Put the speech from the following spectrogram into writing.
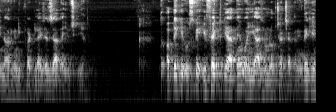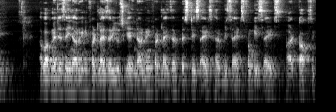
इनऑर्गेनिक फर्टिलाइज़र ज़्यादा यूज़ किया। तो अब देखिए, उसके इफ़ेक्ट क्या आते हैं, वही आज हम लोग चर्चा करेंगे। देखिए, अब आपने जैसे इनऑर्गेनिक फर्टिलाइज़र यूज़ किया inorganic fertiliser pesticides herbicides fungicides are toxic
